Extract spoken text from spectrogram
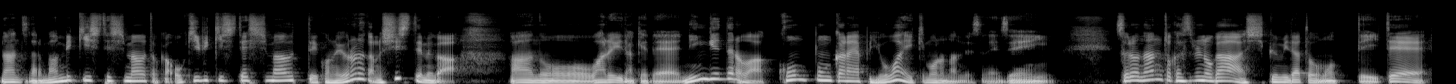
なんて言うんだろう、万引きしてしまうとか、置き引きしてしまうっていうこの世の中のシステムが、あの、悪いだけで、人間ってのは根本からやっぱ弱い生き物なんですね、全員。それを何とかするのが仕組みだと思っていて、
